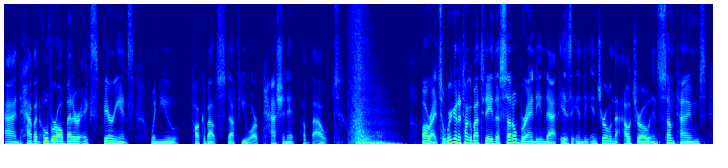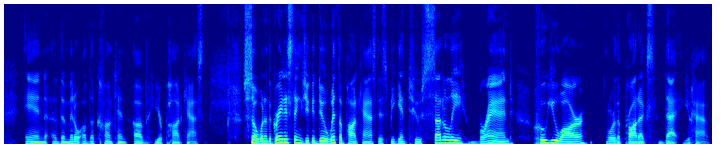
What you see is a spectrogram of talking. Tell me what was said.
and have an overall better experience when you talk about stuff you are passionate about. All right, so we're going to talk about today the subtle branding that is in the intro and the outro, and sometimes in the middle of the content of your podcast. So, one of the greatest things you could do with a podcast is begin to subtly brand who you are or the products that you have.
